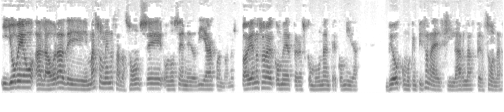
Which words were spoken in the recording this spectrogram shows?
Y yo veo a la hora de más o menos a las 11 o 12 de mediodía, cuando todavía no es hora de comer, pero es como una entrecomida, veo como que empiezan a desfilar las personas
